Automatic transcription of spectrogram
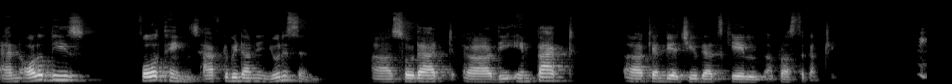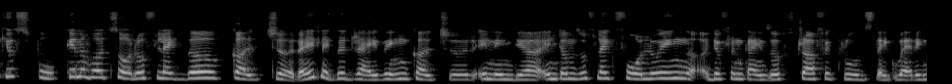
And all of these four things have to be done in unison so that the impact uh, can be achieved at scale across the country. Like you've spoken about sort of like the culture, right? Like the driving culture in India in terms of like following different kinds of traffic rules, like wearing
